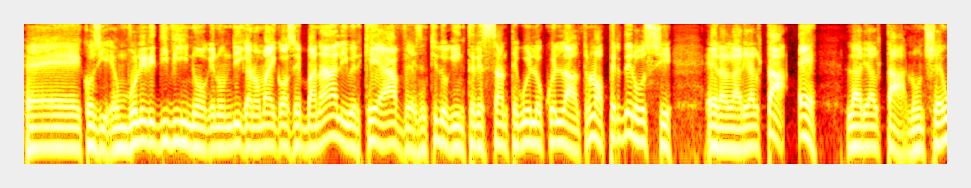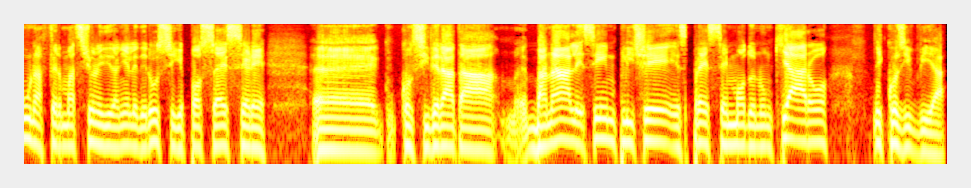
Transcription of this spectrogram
eh, così, è un volere divino che non dicano mai cose banali perché ah, sentito che interessante quello o quell'altro. No per De Rossi era la realtà è la realtà, non c'è un'affermazione di Daniele De Rossi che possa essere eh, considerata banale, semplice, espressa in modo non chiaro e così via.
